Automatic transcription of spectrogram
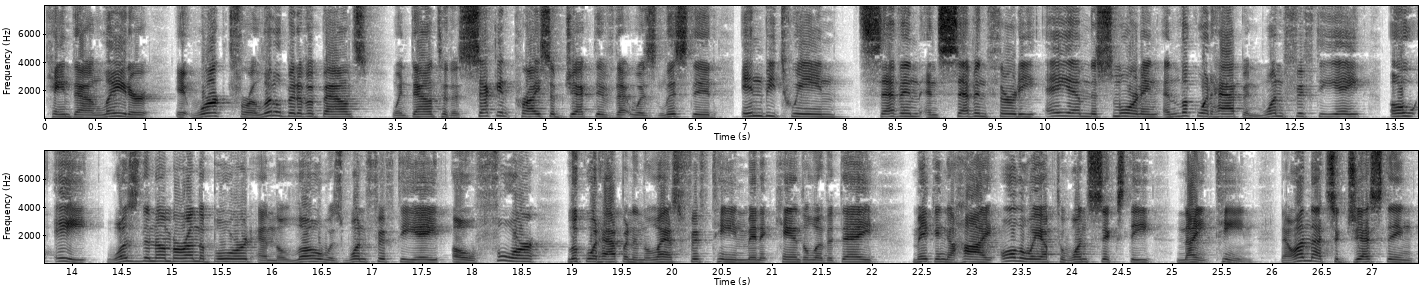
came down later. It worked for a little bit of a bounce, went down to the second price objective that was listed in between 7 and 7:30 a.m. this morning and look what happened. 158.08 was the number on the board and the low was 158.04 look what happened in the last 15 minute candle of the day making a high all the way up to 160.19 now I'm not suggesting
